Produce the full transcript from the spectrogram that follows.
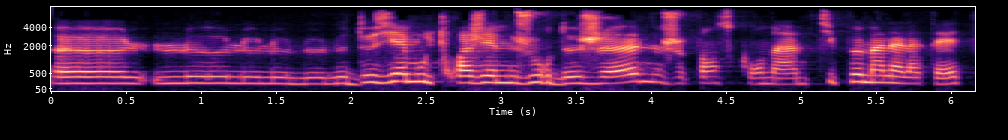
le, le, le, le, deuxième ou le troisième jour de jeûne, je pense qu'on a un petit peu mal à la tête.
